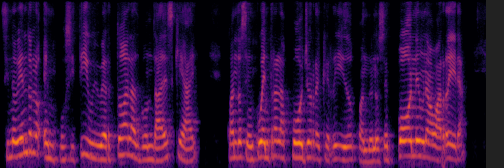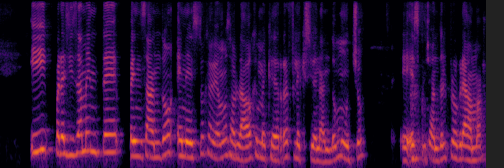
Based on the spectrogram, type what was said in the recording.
sino viéndolo en positivo y ver todas las bondades que hay cuando se encuentra el apoyo requerido, cuando no se pone una barrera. Y precisamente pensando en esto que habíamos hablado, que me quedé reflexionando mucho, eh, escuchando el programa,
